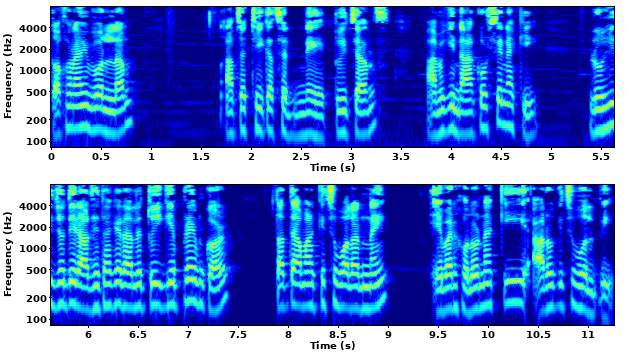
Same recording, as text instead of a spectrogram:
তখন আমি বললাম আচ্ছা ঠিক আছে, নে, তুই চান্স আমি কি না করছি নাকি? রুহি যদি রাজি থাকে তাহলে তুই গিয়ে প্রেম কর। তাতে আমার কিছু বলার নাই। এবার হলো না কি আরও কিছু বলবি?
